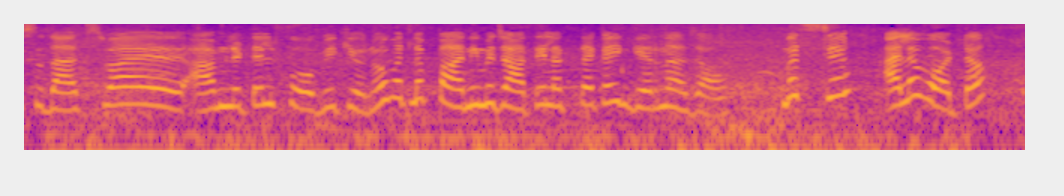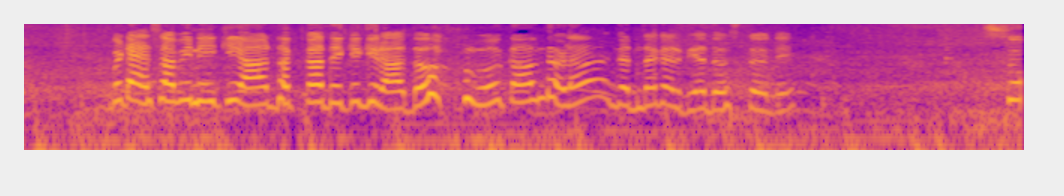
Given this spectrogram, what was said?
So that's why I am little phobic you know मतलब पानी में जाते लगता है, कहीं गिर ना जाओ। But still I love water but ऐसा भी नहीं कि यार धक्का दे के गिरा दो। वो काम थोड़ा गंदा कर दिया दोस्तों ने। सो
